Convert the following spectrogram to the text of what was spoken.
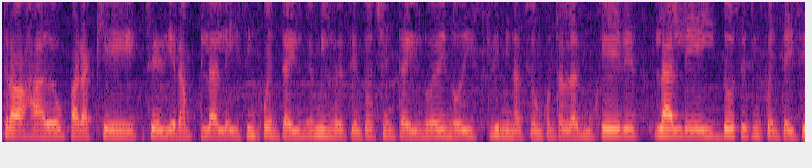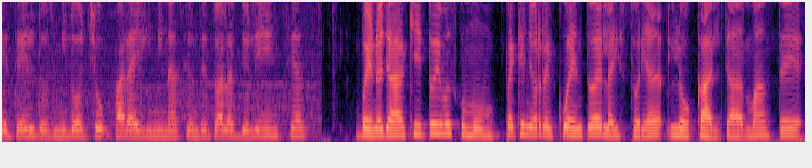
trabajado para que se diera la ley 51 de 1981 de no discriminación contra las mujeres, la ley 1257 del 2008 para eliminación de todas las violencias. Bueno, ya aquí tuvimos como un pequeño recuento de la historia local, ya más de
